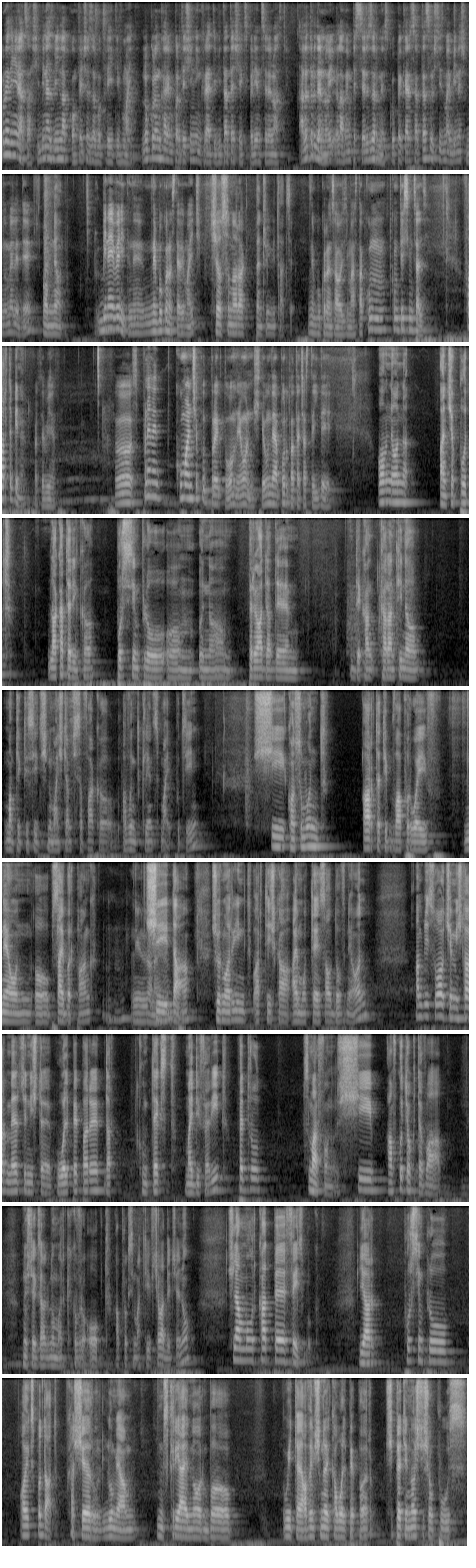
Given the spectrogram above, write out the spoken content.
Bună dimineața și bine ați venit la Confessions of a Creative Mind, locul în care împărtășim din creativitatea și experiențele noastre. Alături de noi îl avem pe Sergiu Zărnescu, pe care s-ar putea să-l știți mai bine sub numele de... Omneon. Bine ai venit, ne, ne bucurăm să te avem aici. Și eu sunt orac pentru invitație. Ne bucurăm să auzim asta. Cum, cum te simți azi? Foarte bine. Foarte bine. Uh, spune-ne cum a început proiectul Omneon și de unde a apărut toată această idee. Omneon a început la Caterinca, pur și simplu um, în um, perioada de, de can- carantină m-am plictisit și nu mai știam ce să fac uh, având clienți mai puțini. Și consumând artă tip Vaporwave, neon, uh, cyberpunk. Din zona și da, și urmărind artiști ca Aimote sau Dov Neon, am zis, wow, ce mișto ar merge niște wallpaper dar cu un text mai diferit pentru smartphone-uri. Și am făcut eu câteva, nu știu exact număr, cred că vreo 8 aproximativ, ceva de genul, și le-am urcat pe Facebook. Iar pur și simplu au explodat ca share-uri, lumea îmi- îmi scria enorm, bă, uite, avem și noi ca wallpaper și prietenii noștri și-au pus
